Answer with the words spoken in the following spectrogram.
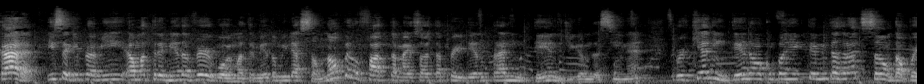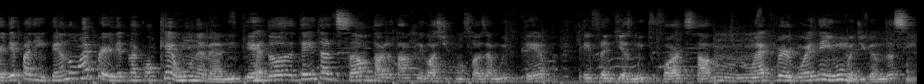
Cara, isso aqui pra mim é uma tremenda vergonha, uma tremenda humilhação. Não pelo fato da Microsoft estar tá perdendo pra Nintendo, digamos assim, né? Porque a Nintendo é uma companhia que tem muita tradição, tal. Perder pra Nintendo não é perder pra qualquer um, né, velho? Nintendo tem tradição, tal. Já tá no negócio de consoles há muito tempo, tem franquias muito fortes, tal. Não, não é vergonha nenhuma, digamos assim.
